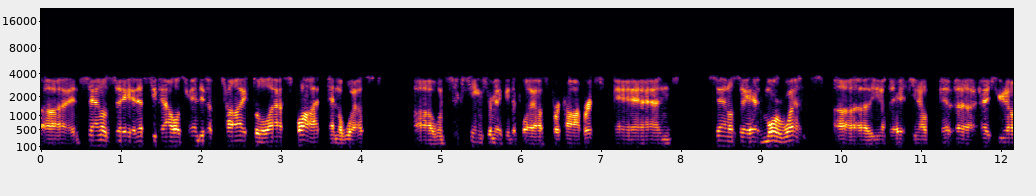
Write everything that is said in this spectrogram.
uh, and San Jose and FC Dallas ended up tied for the last spot in the West uh, when six teams were making the playoffs per conference. And San Jose had more wins. Uh, you know, they, you know, uh, as you know,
